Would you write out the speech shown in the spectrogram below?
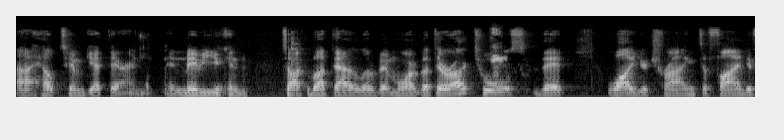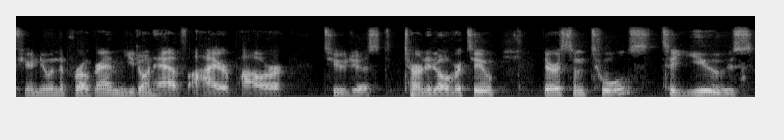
uh, helped him get there, and and maybe you can talk about that a little bit more. But there are tools that while you're trying to find, if you're new in the program, you don't have a higher power to just turn it over to. There are some tools to use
